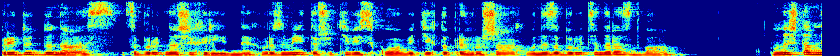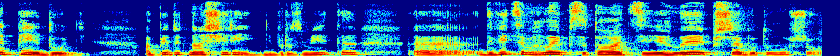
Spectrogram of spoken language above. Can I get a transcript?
прийдуть до нас, заберуть наших рідних. Ви розумієте, що ті військові, ті, хто при грошах, вони заберуться на раз-два. Вони ж там не підуть, а підуть наші рідні. Ви розумієте? Е, дивіться вглиб ситуації, глибше, бо тому що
